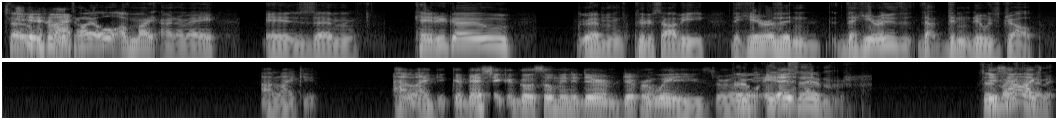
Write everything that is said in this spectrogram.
so Like- the title of my anime is um, Keirugo um, Kurosabi, the hero that the hero that didn't do his job. I like it. I like it because that shit could go so many different different ways, bro. So it's That's- um. So It sounds like-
